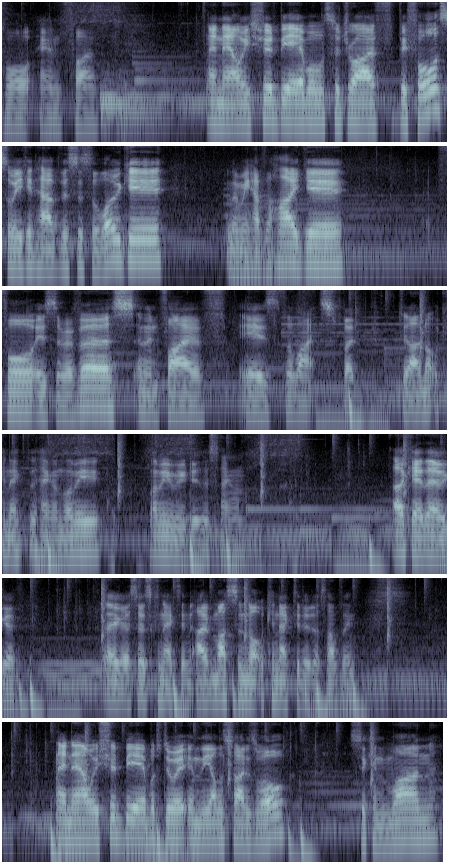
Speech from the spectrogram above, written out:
four, and five. And now we should be able to drive before, so we can have this is the low gear, and then we have the high gear, four is the reverse, and then five is the lights. But did I not connect it? Hang on, let me let me redo this, hang on. Okay, there we go. There we go, so it's connecting. I must have not connected it or something. And now we should be able to do it in the other side as well. Second one,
